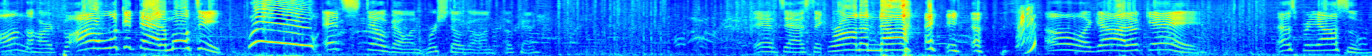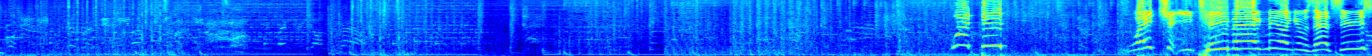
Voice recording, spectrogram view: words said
on the hard po- Oh, look at that! A multi! Woo! It's still going. We're still going. Okay. Fantastic. We're on a nine! Oh my god, okay. That was pretty awesome. What, dude? Wait, you teabagged me like it was that serious?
